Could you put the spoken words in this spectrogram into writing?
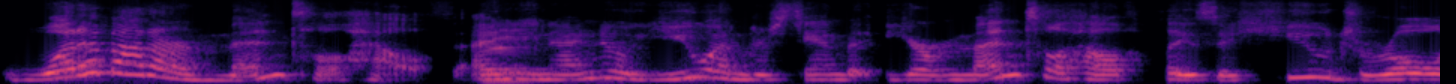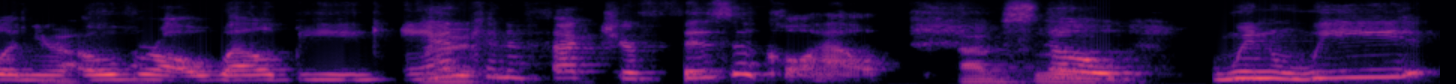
what about our mental health? I mean, I know you understand, but your mental health plays a huge role in your overall well being and right. can affect your physical health. Absolutely. So when we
